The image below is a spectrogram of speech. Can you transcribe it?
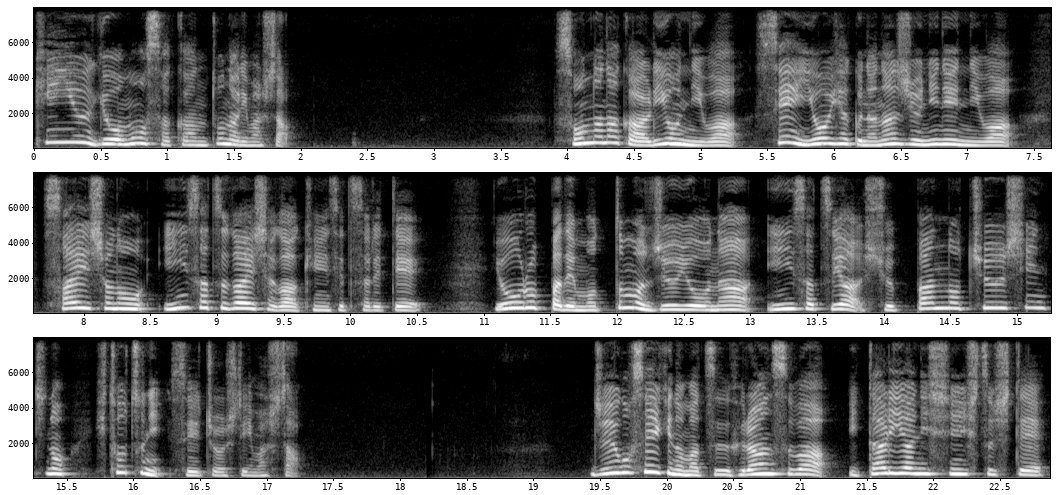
金融業も盛んとなりました。そんな中リヨンには1472年には最初の印刷会社が建設されてヨーロッパで最も重要な印刷や出版の中心地の一つに成長していました。15世紀の末フランスはイタリアに進出して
